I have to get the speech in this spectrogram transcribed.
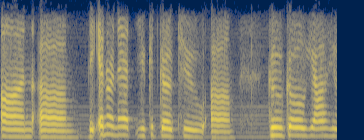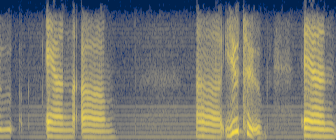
on um, the internet. You could go to um, Google, Yahoo, and um, uh, YouTube, and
